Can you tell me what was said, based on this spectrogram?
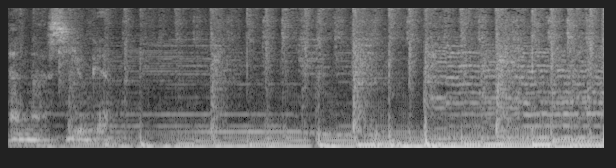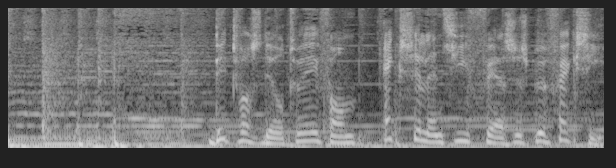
and uh, see you again. Dit was deel 2 van Excellentie versus Perfectie.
